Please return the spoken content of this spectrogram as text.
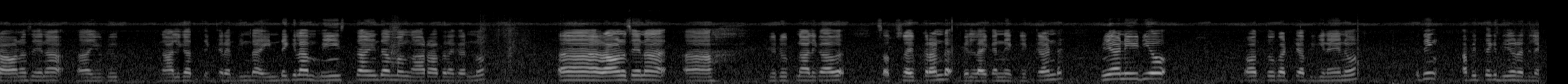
රාවණ සේන YouTube නාලිකත් එක්ක රැඳිලා ඉන්න කියලා මේ ස්ථානේ ඉඳන් මම ආරාධනා කරනවා. රාවණ සේන YouTube නාලිකාව subscribe කරන්න bell icon එක click කරන්න. මේ අනි වීඩියෝ තවත් ඔය කට්ටිය අපි ගෙන එනවා. ඉතින් අපිත් එක්ක දින රැඳිලා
